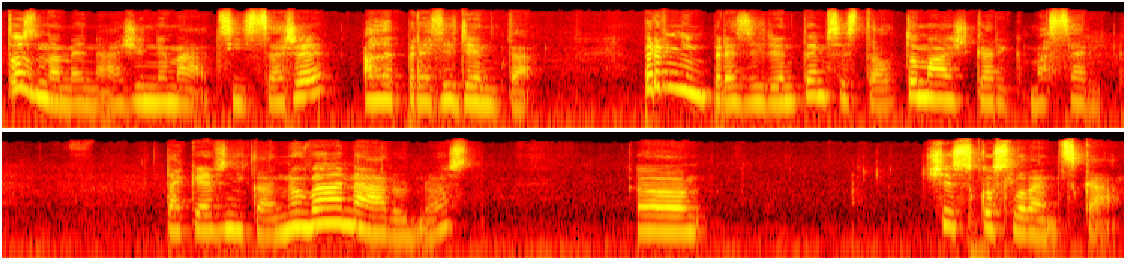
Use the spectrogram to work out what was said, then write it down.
To znamená, že nemá císaře, ale prezidenta. Prvním prezidentem se stal Tomáš Garik Masaryk. Také vznikla nová národnost, uh, Československá.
